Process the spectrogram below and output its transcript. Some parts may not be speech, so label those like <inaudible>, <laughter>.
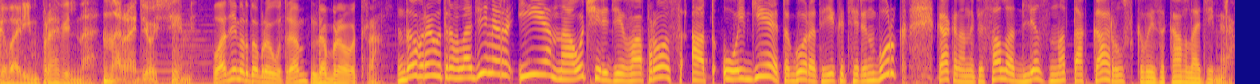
Говорим правильно на Радио 7. Владимир, доброе утро. Доброе утро. Доброе утро, Владимир. И на очереди вопрос от Ольги. Это город Екатеринбург. Как она написала, для знатока русского языка Владимира.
